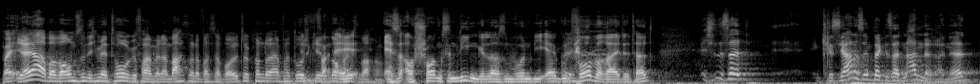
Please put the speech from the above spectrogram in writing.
Bei, Ja, ja, aber warum sind nicht mehr Tore gefallen? Wenn er machen konnte, was er wollte, konnte er einfach durchgehen und noch eins machen. Es auch Chancen liegen gelassen wurden, die er gut vorbereitet hat. Es ist halt. Cristianos Impact ist halt ein anderer, ne?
